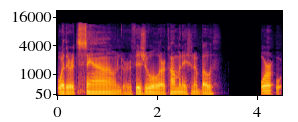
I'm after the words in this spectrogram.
whether it's sound or visual or a combination of both, or or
